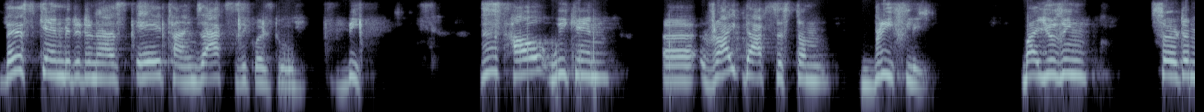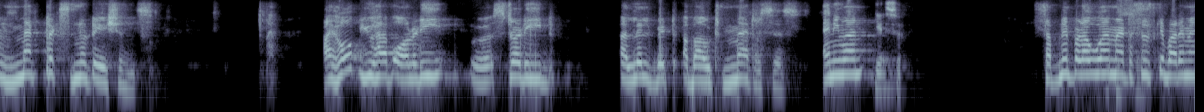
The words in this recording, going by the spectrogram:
this can be written as a times x is equal to b. This is how we can uh, write that system briefly by using certain matrix notations. I hope you have already uh, studied a little bit about matrices. Anyone? Yes, sir. सबने पढ़ा हुआ है मैट्रिसेस के बारे में?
